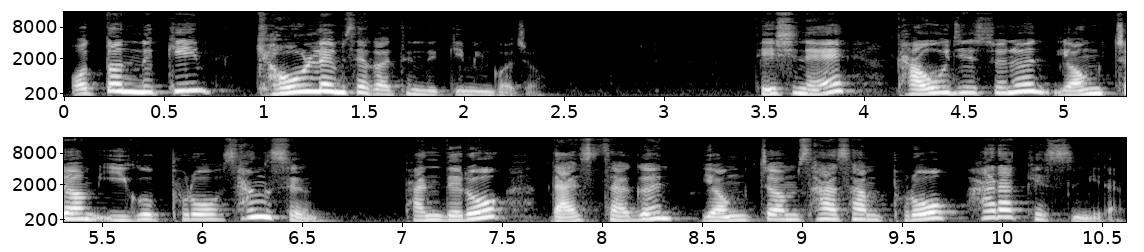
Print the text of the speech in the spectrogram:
어떤 느낌? 겨울 냄새 같은 느낌인 거죠. 대신에 다우지수는 0.29% 상승. 반대로 나스닥은 0.43% 하락했습니다.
